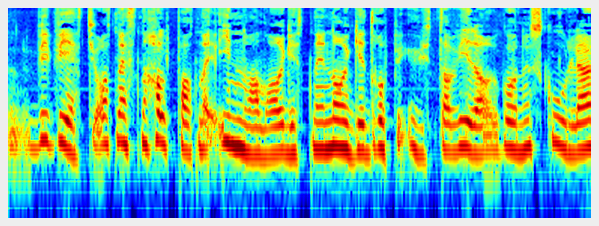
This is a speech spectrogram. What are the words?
Vi vet jo at nesten halvparten av innvandrerguttene i Norge dropper ut av videregående skole.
